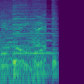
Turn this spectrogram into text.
be pretty good.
